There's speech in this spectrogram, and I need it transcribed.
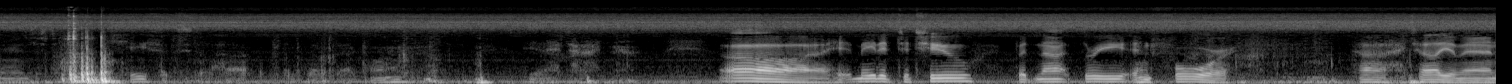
And just in case it's still hot, put the back on. Yeah, it's hot now. Oh, it made it to two, but not three and four. Ah, I tell you, man.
